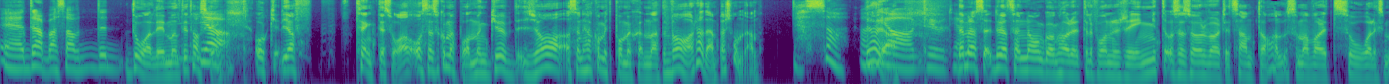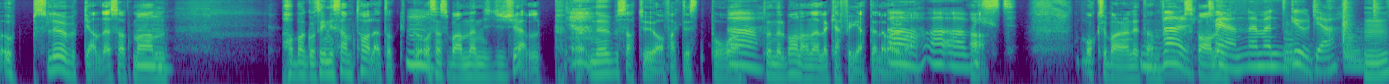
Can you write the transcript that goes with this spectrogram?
eh, drabbas av det, Dålig multitasking. Ja. Och jag tänkte så och sen så kom jag på, men gud, jag, alltså, jag har kommit på mig själv med att vara den personen. Jaså? Ja, Ja, ja. ja. gud ja. Nej, men alltså, du vet, så här, någon gång har telefonen ringt och sen så har det varit ett samtal som har varit så liksom, uppslukande så att man Mm. Har bara gått in i samtalet och, Mm. och sen så bara, men hjälp, nu satt ju jag faktiskt på Ah. tunnelbanan eller kaféet eller vad det ja, var. ja, ja, Ja. visst. Också bara en liten Verkligen. spaning. Nej men gud ja. Mm.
